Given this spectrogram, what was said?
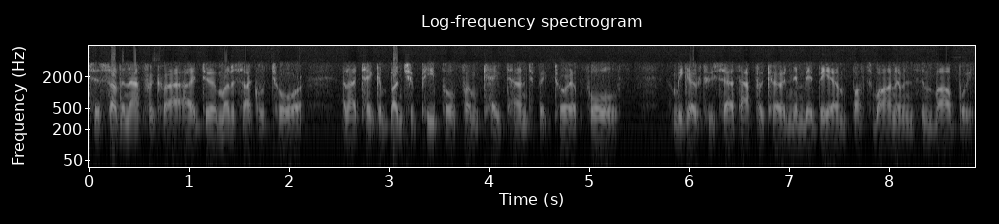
to southern Africa. I do a motorcycle tour, and I take a bunch of people from Cape Town to Victoria Falls, and we go through South Africa and Namibia and Botswana and Zimbabwe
